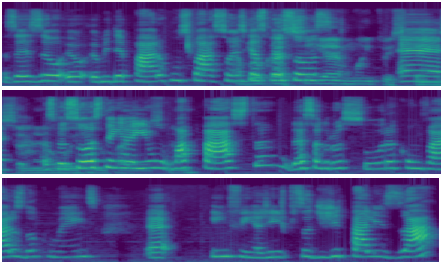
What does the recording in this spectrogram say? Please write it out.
Às vezes eu, eu, eu me deparo com situações A que as pessoas é muito extensa, né? as pessoas têm aí país, um- né? uma pasta dessa grossura com vários documentos. É, enfim, a gente precisa digitalizar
